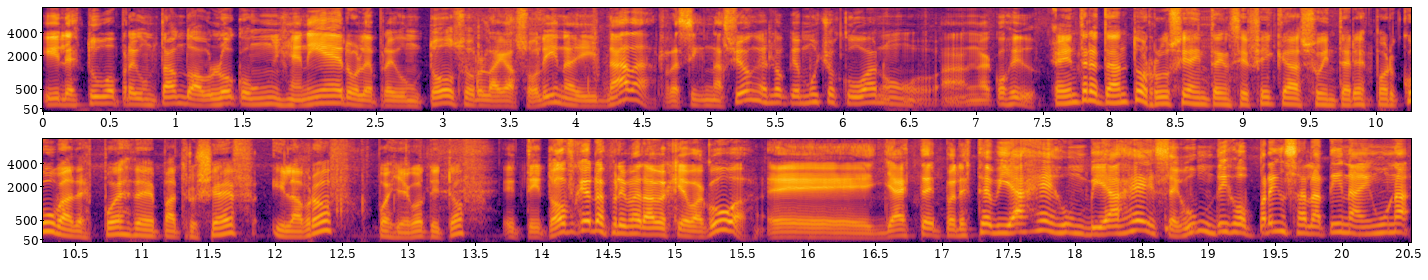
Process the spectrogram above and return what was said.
y le estuvo preguntando, habló con un ingeniero, le preguntó sobre la gasolina y nada, resignación es lo que muchos cubanos han acogido. Entre tanto, Rusia intensifica su interés por Cuba después de Patrushev y Lavrov, pues llegó Titov. Eh, Titov que no es primera vez que va a Cuba, eh, ya este, pero este viaje es un viaje, según dijo Prensa Latina en una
